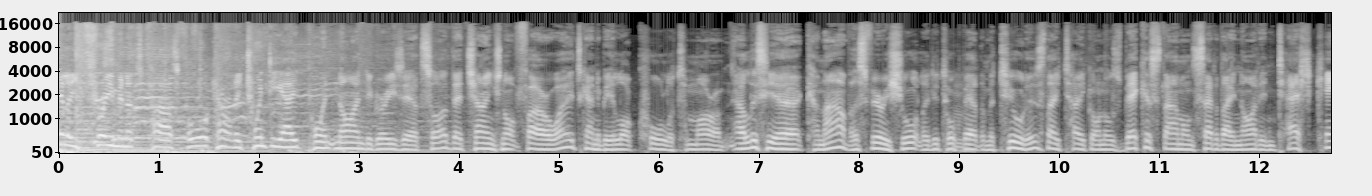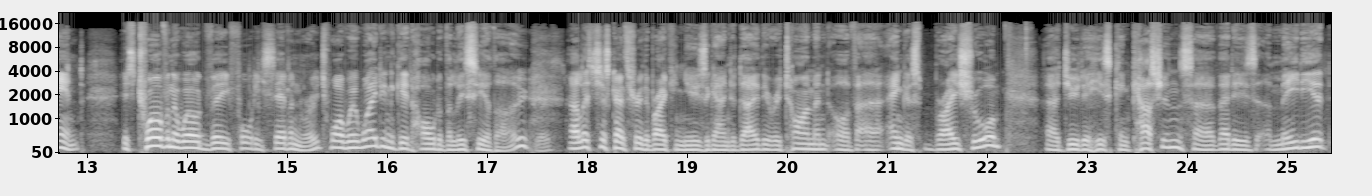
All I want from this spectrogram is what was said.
Nearly three minutes past four, currently 28.9 degrees outside. That change not far away. It's going to be a lot cooler tomorrow. Alicia Canavas, very shortly, to talk about the Matildas. They take on Uzbekistan on Saturday night in Tashkent. It's 12 in the world v 47 routes. While we're waiting to get hold of Alicia, though, uh, let's just go through the breaking news again today. The retirement of uh, Angus Brayshaw uh, due to his concussions. Uh, that is immediate.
